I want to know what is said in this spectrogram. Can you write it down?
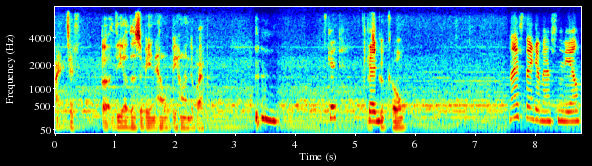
active, but the others are being held behind the web. Good. That's Good. good call. Nice thinking there, Snooty Elf.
